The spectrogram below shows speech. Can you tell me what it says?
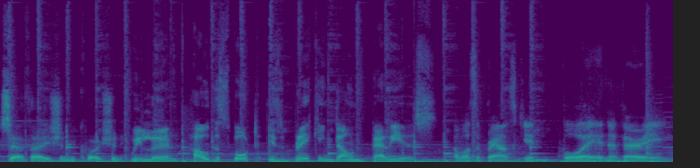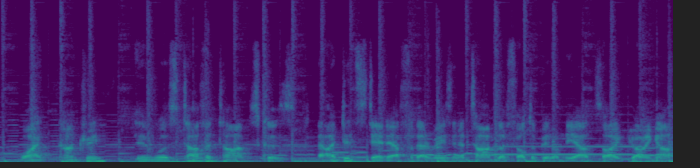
South Asian quotient. We learn how the sport is breaking down barriers. I was a brown skinned boy in a very white country. It was tough at times because I did stand out for that reason. At times I felt a bit on the outside growing up.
